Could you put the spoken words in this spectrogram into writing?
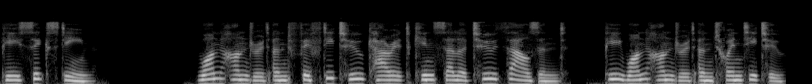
p16. 152 carat Kinsella 2000, p122.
